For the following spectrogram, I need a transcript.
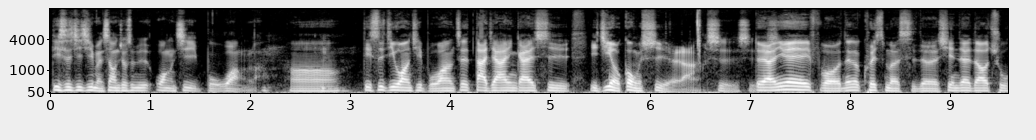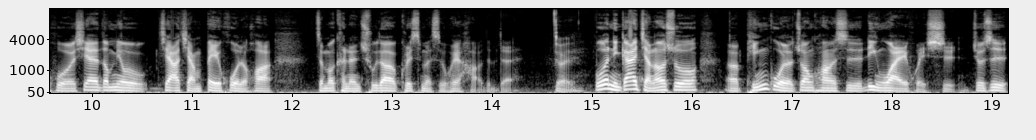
第四季基本上就是旺季不旺了哦、嗯。第四季旺季不旺，这大家应该是已经有共识了啦。是是，对啊，因为 for 那个 Christmas 的现在都要出货，现在都没有加强备货的话，怎么可能出到 Christmas 会好，对不对？对，不过你刚才讲到说，呃，苹果的状况是另外一回事，就是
